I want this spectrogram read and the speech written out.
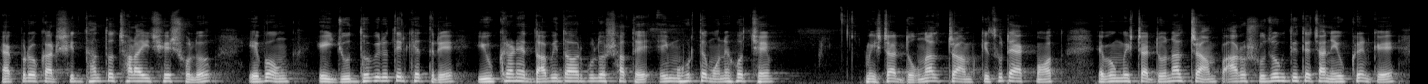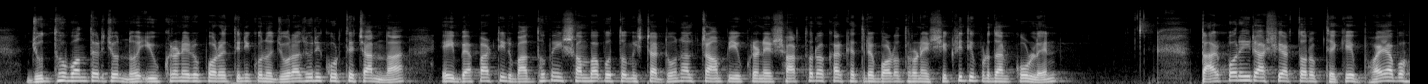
এক প্রকার সিদ্ধান্ত ছাড়াই শেষ হলো এবং এই যুদ্ধবিরতির ক্ষেত্রে ইউক্রেনের দাবি দাওয়ারগুলোর সাথে এই মুহূর্তে মনে হচ্ছে মিস্টার ডোনাল্ড ট্রাম্প কিছুটা একমত এবং মিস্টার ডোনাল্ড ট্রাম্প আরও সুযোগ দিতে চান ইউক্রেনকে, যুদ্ধবন্ধের জন্য ইউক্রেনের উপরে তিনি কোনো জোরাজুরি করতে চান না। এই ব্যাপারটির মাধ্যমেই সম্ভবত মিস্টার ডোনাল্ড ট্রাম্প ইউক্রেনের স্বার্থ রক্ষার ক্ষেত্রে বড় ধরনের স্বীকৃতি প্রদান করলেন। তারপরেই রাশিয়ার তরফ থেকে ভয়াবহ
